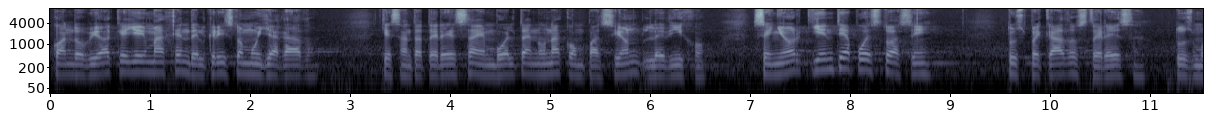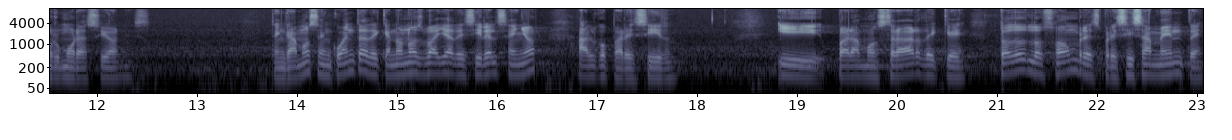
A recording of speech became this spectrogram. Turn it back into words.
cuando vio aquella imagen del Cristo muy llagado, que Santa Teresa, envuelta en una compasión, le dijo, Señor, ¿quién te ha puesto así? Tus pecados, Teresa, tus murmuraciones. Tengamos en cuenta de que no nos vaya a decir el Señor algo parecido. Y para mostrar de que todos los hombres precisamente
